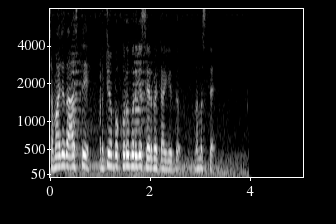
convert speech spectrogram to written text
ಸಮಾಜದ ಆಸ್ತಿ ಪ್ರತಿಯೊಬ್ಬ ಕುರುಬರಿಗೆ ಸೇರಬೇಕಾಗಿದ್ದು. ನಮಸ್ತೆ.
